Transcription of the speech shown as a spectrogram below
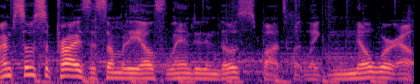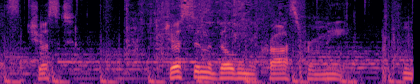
I'm so surprised that somebody else landed in those spots, but like nowhere else. Just, just in the building across from me. Hmm.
